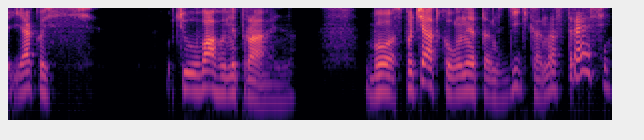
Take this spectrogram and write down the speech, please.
якось цю увагу неправильно. Бо спочатку вони там з дідька на стресі,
